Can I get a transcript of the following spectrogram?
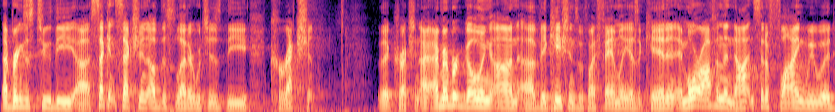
That brings us to the uh, second section of this letter, which is the correction the correction. I, I remember going on uh, vacations with my family as a kid, and, and, more often than not, instead of flying, we would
